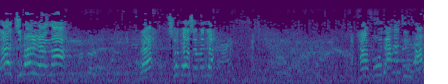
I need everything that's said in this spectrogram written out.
来，值班员呢？来，车票、身份证，喊服务台，喊警察。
